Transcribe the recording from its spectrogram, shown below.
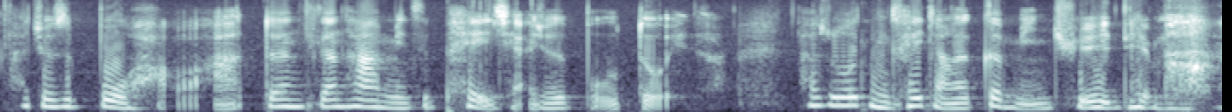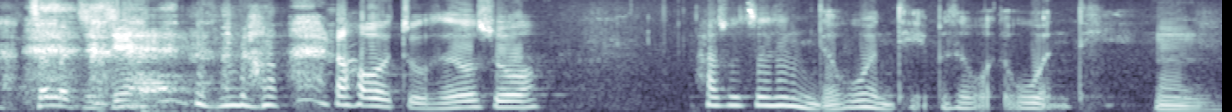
他就是不好啊，跟跟他的名字配起来就是不对的。他说你可以讲的更明确一点吗？这么直接？然后然后主人就说，他说这是你的问题，不是我的问题。嗯，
